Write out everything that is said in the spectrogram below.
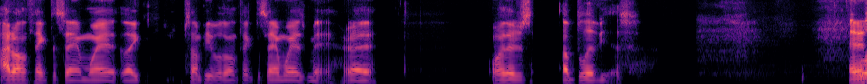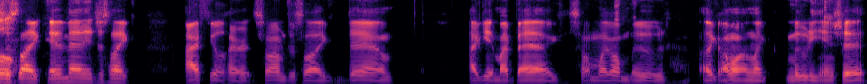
I don't think the same way. Like some people don't think the same way as me, right? Or they're just oblivious. And it's Well- just like, and then it just like, I feel hurt. So I'm just like, damn, I get my bag. So I'm like all mood. Like I'm on like moody and shit.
